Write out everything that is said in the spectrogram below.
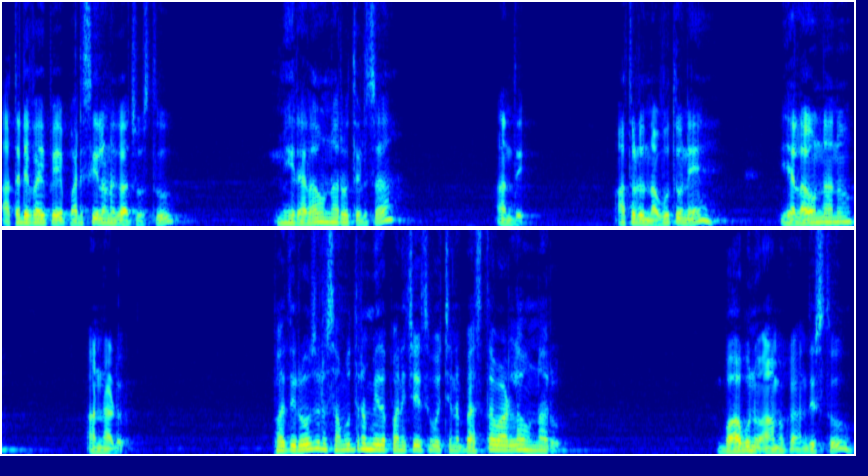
అతడి వైపే పరిశీలనగా చూస్తూ మీరెలా ఉన్నారో తెలుసా? అంది. అతడు నవ్వుతూనే ఎలా ఉన్నాను? అన్నాడు. పది రోజులు సముద్రం మీద పనిచేసి వచ్చిన బెస్తవాళ్ళా ఉన్నారు. బాబును ఆమెకు అందిస్తూ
